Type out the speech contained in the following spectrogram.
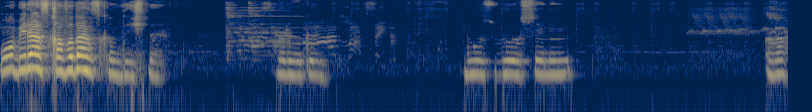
O biraz kafadan sıkıntı işte. Hadi bakalım. Buz buz senin. Aha.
